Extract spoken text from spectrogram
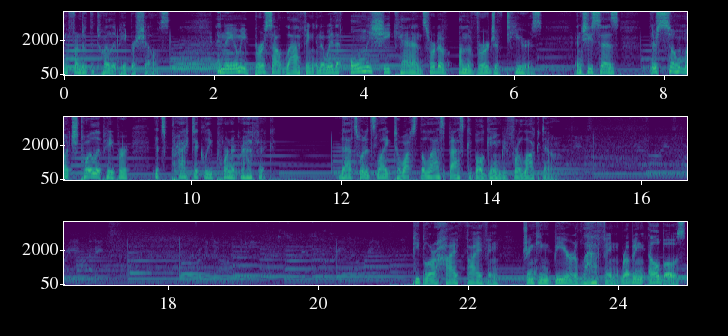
in front of the toilet paper shelves. And Naomi bursts out laughing in a way that only she can, sort of on the verge of tears. And she says, There's so much toilet paper, it's practically pornographic. That's what it's like to watch the last basketball game before lockdown. People are high fiving, drinking beer, laughing, rubbing elbows.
